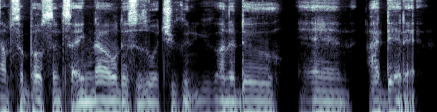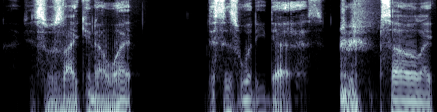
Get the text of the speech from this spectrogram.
I'm supposed to say no. This is what you you're gonna do, and I didn't. I just was like, you know what? This is what he does. so like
